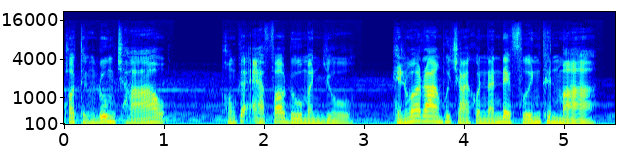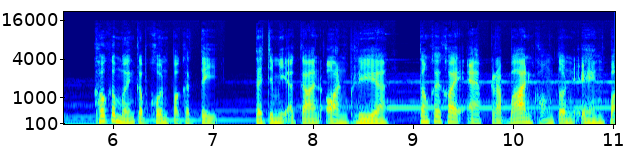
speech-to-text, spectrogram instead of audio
พอถึงรุ่งเช้า ผมก็แอบเฝ้าดูมันอยู่ เห็นว่าร่างผู้ชายคนนั้นได้ฟื้นขึ้นมา เขาก็เหมือนกับคนปกติ แต่จะมีอาการอ่อนเพลีย ต้องค่อยๆ แอบกลับบ้านของตนเองไป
